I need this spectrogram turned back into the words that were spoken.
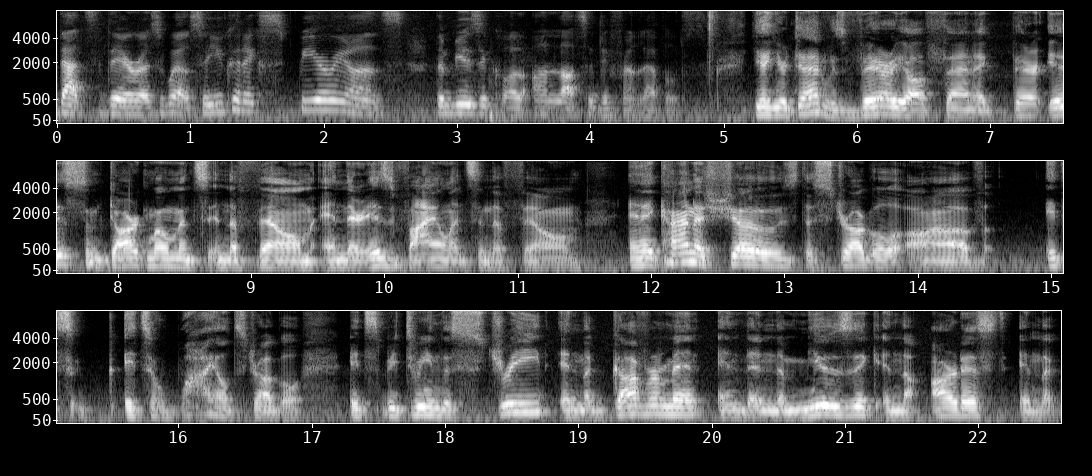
that's there as well. So you can experience the musical on lots of different levels. Yeah, your dad was very authentic. There is some dark moments in the film, and there is violence in the film, and it kind of shows the struggle of it's it's a wild struggle. It's between the street and the government, and then the music and the artist and the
